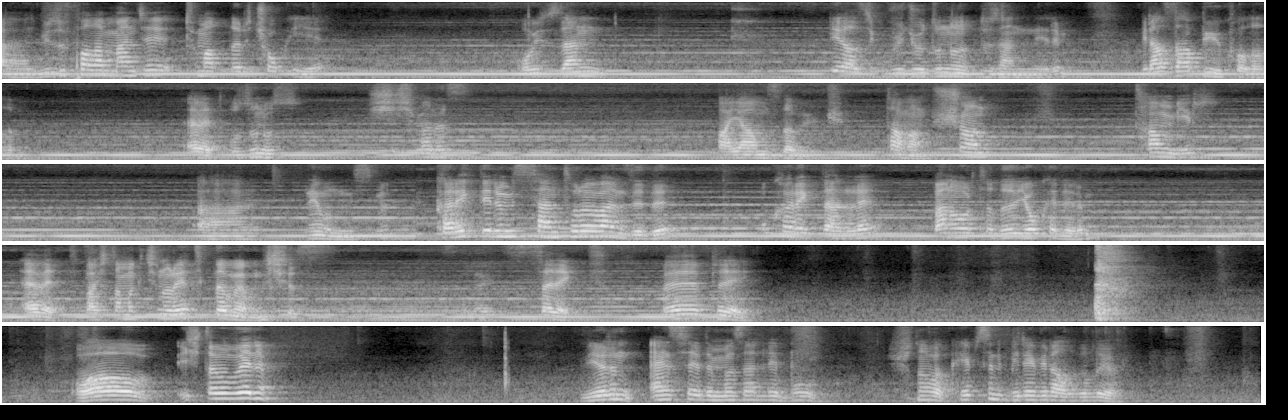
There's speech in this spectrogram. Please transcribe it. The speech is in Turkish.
Ee, yüzü falan bence tüm hatları çok iyi. O yüzden birazcık vücudunu düzenlerim. Biraz daha büyük olalım. Evet uzunuz, şişmanız, ayağımız da büyük. Tamam şu an tam bir Aa, ne onun ismi? Karakterimiz Centaur'a benzedi. Bu karakterle ben ortalığı yok ederim. Evet, başlamak için oraya tıklamıyormuşuz. Select ve play. wow, işte bu benim. VR'ın en sevdiğim özelliği bu. Şuna bak, hepsini birebir algılıyor.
